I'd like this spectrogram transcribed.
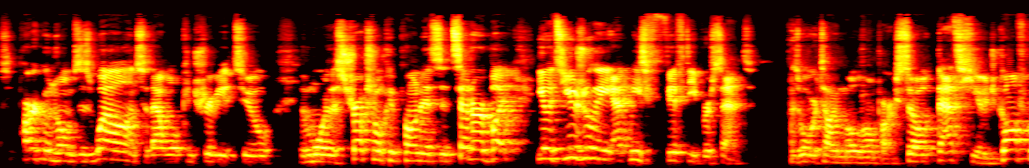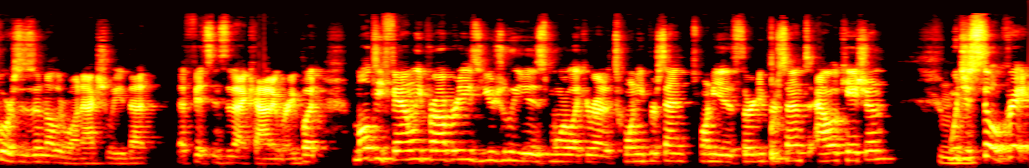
some park owned homes as well, and so that will contribute to the more the structural components, et cetera. But you know, it's usually at least fifty percent is what we're talking mobile home parks. So that's huge. Golf course is another one actually that that fits into that category. But multifamily properties usually is more like around a twenty percent, twenty to thirty percent allocation mm-hmm. which is still great.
